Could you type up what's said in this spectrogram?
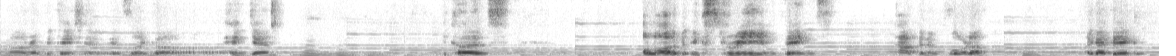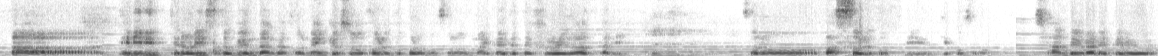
うん Uh, reputation is like uh, henken うんうんうん。 because a lot of extreme things happen in Florida. うん。Like I think あーテリテロリスト軍団がその免許証を取るところもその毎回絶対フロリダだったりうんそのバスソルトっていう結構その市販で売られてる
